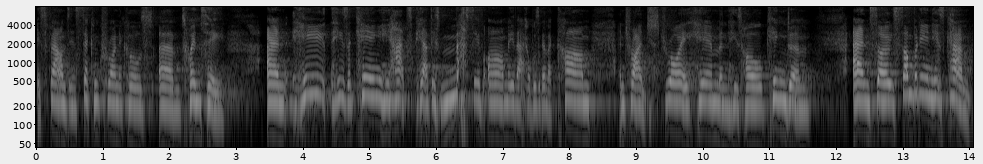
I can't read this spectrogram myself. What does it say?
It's found in Second Chronicles um, 20. And he, he's a king. He had, he had this massive army that was going to come and try and destroy him and his whole kingdom. And so somebody in his camp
